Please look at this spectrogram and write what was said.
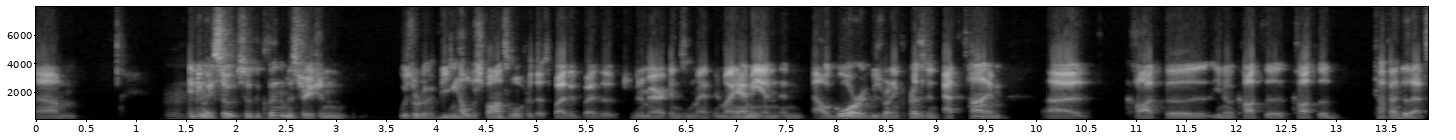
Um, mm-hmm. Anyway, so so the Clinton administration was sort of being held responsible for this by the by the Cuban Americans in, in Miami, and, and Al Gore, who was running for president at the time, uh, caught the you know caught the caught the tough end of that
